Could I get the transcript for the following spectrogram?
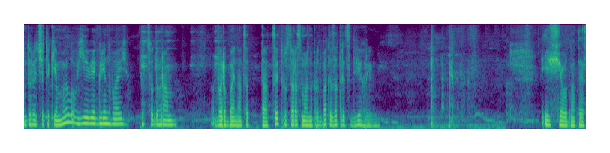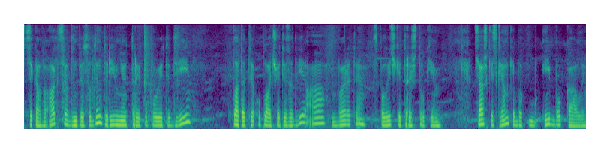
До речі, таке мило в Єві Greenway 500 грам. Вербена та цитрус зараз можна придбати за 32 гривні. І ще одна теж цікава акція: 1 плюс 1 дорівнює 3. Купуєте 2, платите, оплачуєте за 2, а берете з полички 3 штуки. Чашки, склянки і бокали.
